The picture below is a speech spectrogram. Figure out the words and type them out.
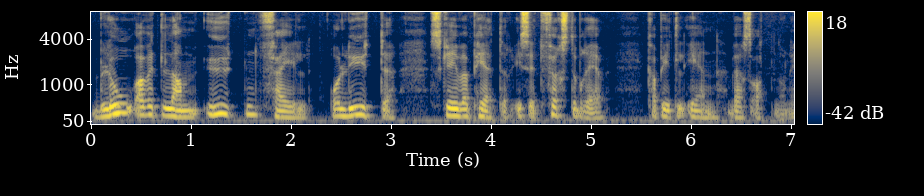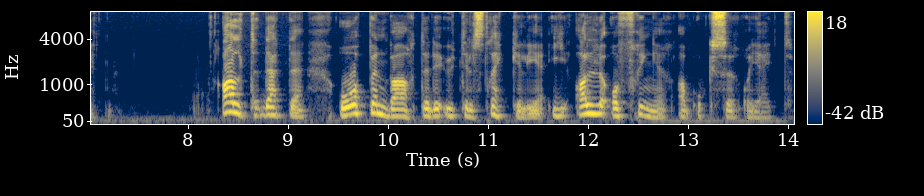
blod av et lam uten feil og lyte, skriver Peter i sitt første brev, kapittel 1, vers 18 og 19. Alt dette åpenbarte det utilstrekkelige i alle ofringer av okser og geit.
